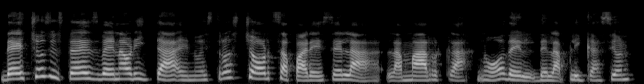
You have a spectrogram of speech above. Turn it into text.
De hecho, si ustedes ven ahorita en nuestros shorts aparece la, la marca, ¿no? De, de la aplicación.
